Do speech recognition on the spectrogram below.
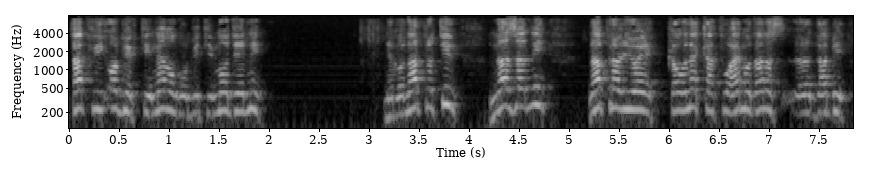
takvi objekti ne mogu biti moderni, nego naprotiv, nazadni, napravio je kao nekakvo, ajmo danas, uh, da bi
